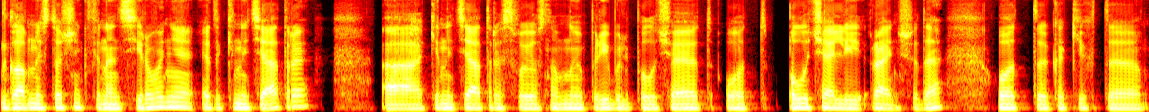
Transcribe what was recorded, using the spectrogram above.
главный источник финансирования — это кинотеатры, а кинотеатры свою основную прибыль получают от, получали раньше, да, от каких-то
